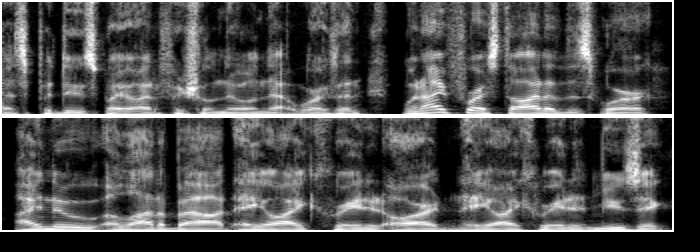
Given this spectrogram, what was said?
that's produced by artificial neural networks. And when I first started this work, I knew a lot about AI created art and AI created music,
